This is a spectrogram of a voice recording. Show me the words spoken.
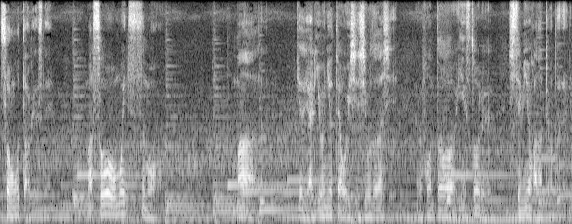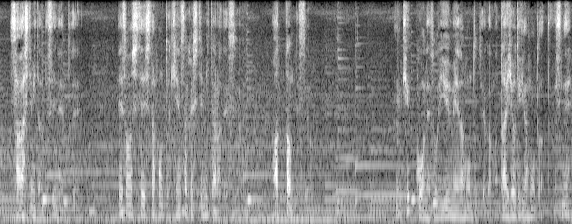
そう思ったわけですね。まあそう思いつつもまあけどやりようによっては美味しい仕事だしフォントをインストールしてみようかなってことで探してみたんですねネットで。でその指定したフォント検索してみたらですよあったんですよ結構ねその有名なフォントというか、まあ、代表的なフォントだったんですね。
